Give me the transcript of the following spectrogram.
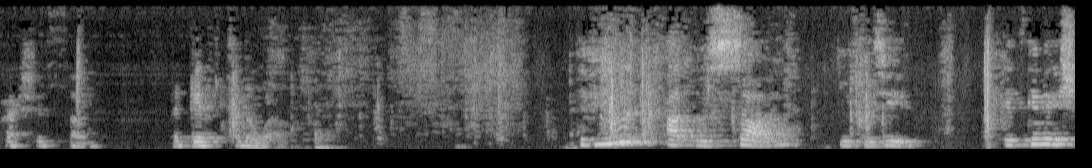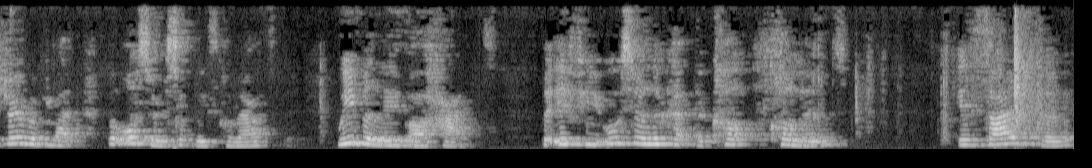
precious son, a gift to the world. If you look at the sun, you presume, it's giving a strobe of light, but also something's coming out of it. We believe our hands. But if you also look at the col- columns, inside of them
